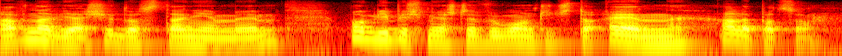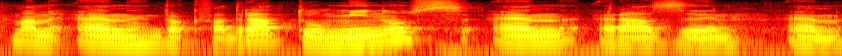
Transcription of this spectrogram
a w nawiasie dostaniemy, moglibyśmy jeszcze wyłączyć to n, ale po co? Mamy n do kwadratu minus n razy m.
